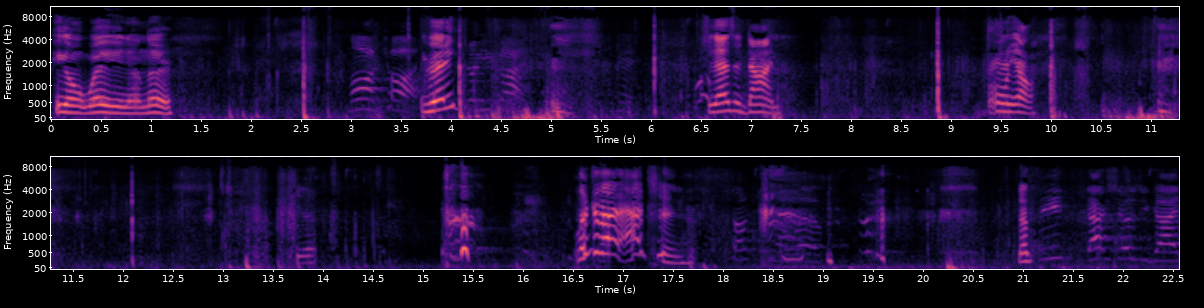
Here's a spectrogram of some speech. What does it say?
He going way down there. Long. You ready? You guys. So that's a dime. Oh, yeah. Look at that action. Tuck in the web. That's, See, that shows you guys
